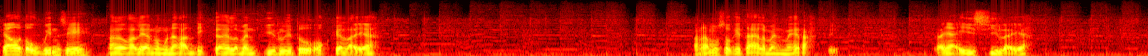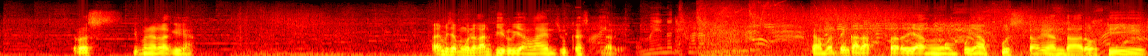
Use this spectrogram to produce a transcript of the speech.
Ya auto win sih kalau kalian menggunakan tiga elemen biru itu oke okay lah ya. Karena musuh kita elemen merah sih. Kayaknya easy lah ya. Terus gimana lagi ya? Kalian bisa menggunakan biru yang lain juga sebenarnya yang penting karakter yang mempunyai boost kalian taruh di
